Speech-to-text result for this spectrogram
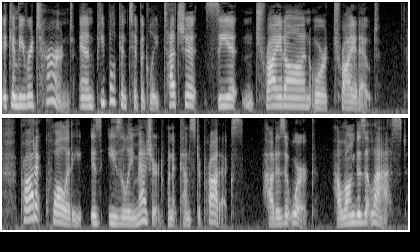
It can be returned, and people can typically touch it, see it, and try it on or try it out. Product quality is easily measured when it comes to products. How does it work? How long does it last?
